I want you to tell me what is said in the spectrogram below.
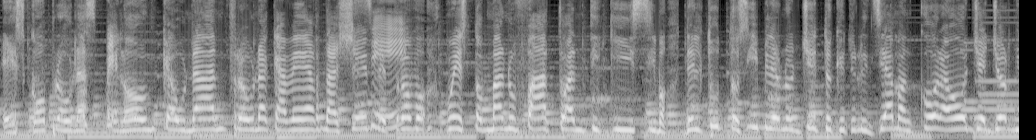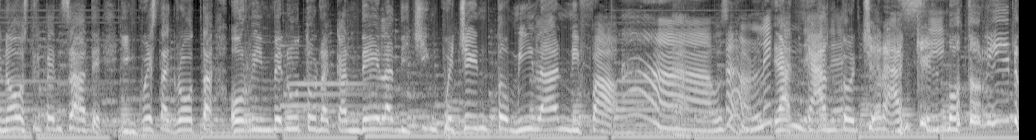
E scopro una spelonca, un antro, una caverna. Scendo Sì. e trovo questo manufatto antichissimo, del tutto simile a un oggetto che utilizziamo ancora oggi ai giorni nostri. Pensate, in questa grotta ho rinvenuto una candela di 500.000 anni fa. Ah, usavano le E candele. accanto c'era anche Sì. il motorino.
